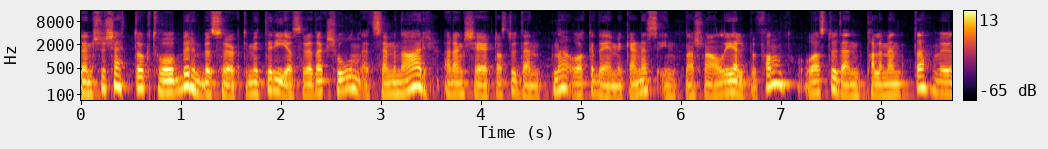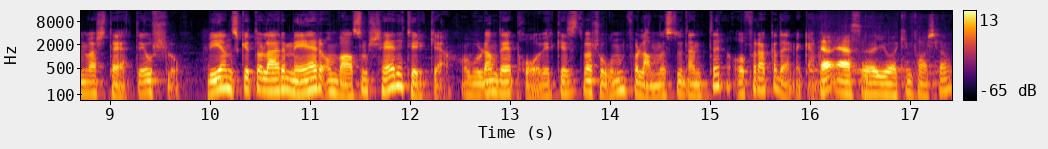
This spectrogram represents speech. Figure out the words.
Den 26. oktober besøkte Mytterias redaksjon et seminar arrangert av studentene og Akademikernes internasjonale hjelpefond og av studentparlamentet ved Universitetet i Oslo. Vi ønsket å lære mer om hva som skjer i Tyrkia, og hvordan det påvirker situasjonen for landets studenter og for akademikerne. Ja, jeg heter Joakim Parslow.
